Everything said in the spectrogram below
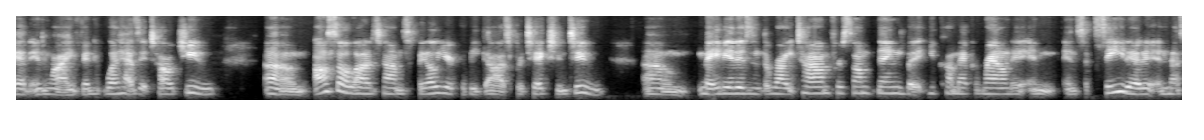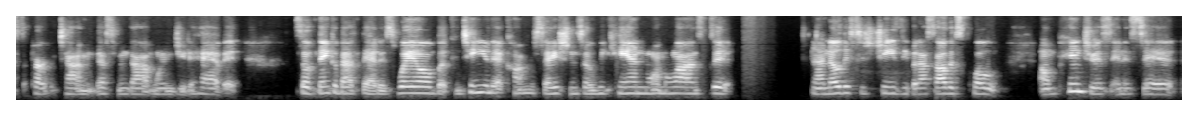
at in life and what has it taught you? Um, also, a lot of times, failure could be God's protection too. Um, maybe it isn't the right time for something, but you come back around it and, and succeed at it, and that's the perfect time. That's when God wanted you to have it. So think about that as well, but continue that conversation so we can normalize it. And I know this is cheesy, but I saw this quote on Pinterest and it said,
